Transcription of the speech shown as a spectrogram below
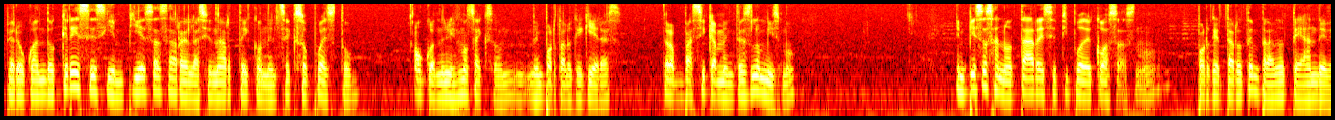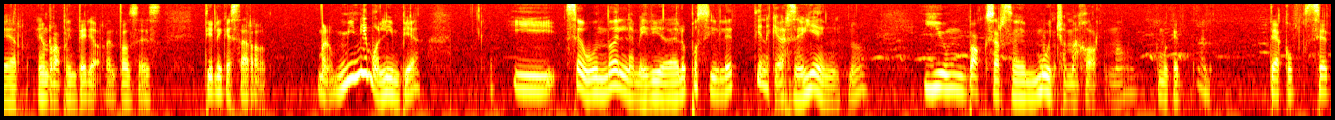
Pero cuando creces y empiezas a relacionarte con el sexo opuesto, o con el mismo sexo, no importa lo que quieras, pero básicamente es lo mismo, empiezas a notar ese tipo de cosas, ¿no? Porque tarde o temprano te han de ver en ropa interior, entonces tiene que estar, bueno, mínimo limpia, y segundo, en la medida de lo posible, tiene que verse bien, ¿no? Y un boxer se ve mucho mejor, ¿no? Como que se,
